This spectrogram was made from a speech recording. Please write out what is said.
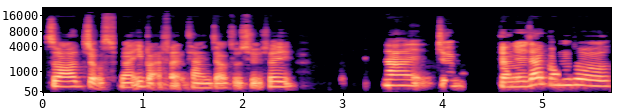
做到九十分、一百分才能交出去，所以那就感觉在工作。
